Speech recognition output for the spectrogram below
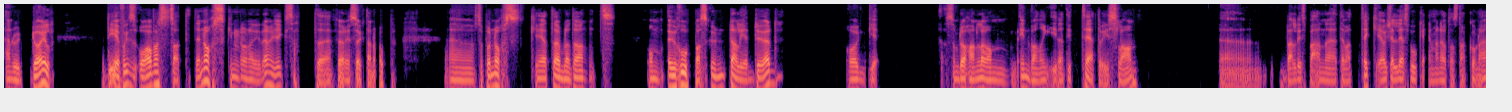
Andrew Doyle, de er faktisk oversatt til norsk, noen av de. Det har jeg ikke sett uh, før jeg søkte den opp. Uh, så på norsk heter det blant annet om Europas underlige død, og som da handler om innvandring, identitet og islam. Uh, veldig spennende tematikk. Jeg har ikke lest boken, men jeg har hørt han snakke om det.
